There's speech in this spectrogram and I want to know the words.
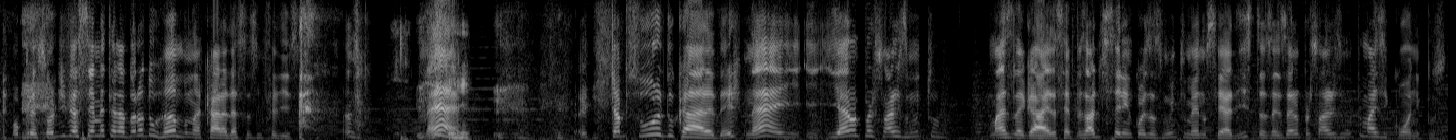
opressor devia ser a metralhadora do Rambo na cara dessas infelizes. né? Que absurdo, cara. Deixa, né? E, e- eram personagens muito mais legais, assim, apesar de serem coisas muito menos realistas, eles eram personagens muito mais icônicos.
